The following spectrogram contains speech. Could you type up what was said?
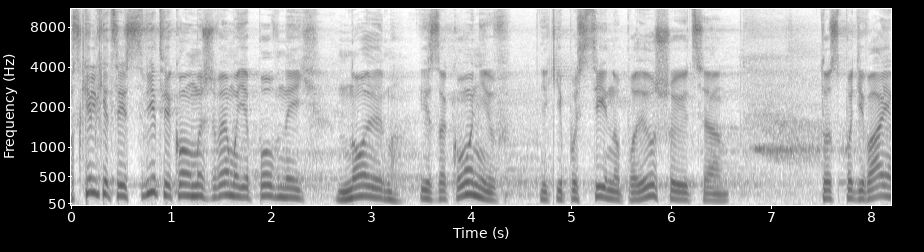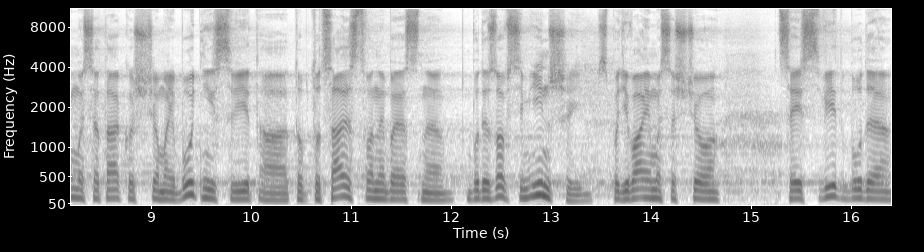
Оскільки цей світ, в якому ми живемо, є повний норм і законів, які постійно порушуються, то сподіваємося також, що майбутній світ, а тобто Царство Небесне, буде зовсім інший. Сподіваємося, що цей світ буде,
